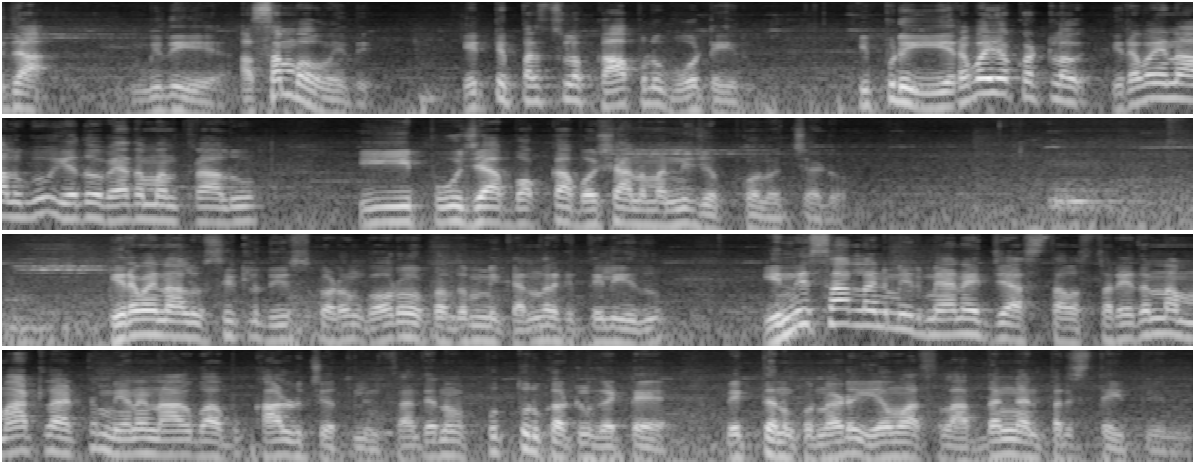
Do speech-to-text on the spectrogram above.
ఇదా ఇది అసంభవం ఇది. ఎట్టి పరిస్థితుల్లో కాపులు ఓటేయరు. ఇప్పుడు ఈ ఇరవై ఒకటిలో ఇరవై నాలుగు ఏదో వేద మంత్రాలు ఈ పూజ బొక్క భుషానం అన్నీ చెప్పుకొని వచ్చాడు. ఇరవై నాలుగు సీట్లు తీసుకోవడం గౌరవప్రదం మీకు అందరికీ తెలియదు. ఎన్నిసార్లు అని మీరు మేనేజ్ చేస్తా వస్తారు? ఏదన్నా మాట్లాడితే మీన నాగబాబు కాళ్ళు చేతులు ఇంత అంతేనా? పుత్తూరు కట్లు కట్టే వ్యక్తి అనుకున్నాడు. ఏమో అసలు అర్థం కాని పరిస్థితి అయిపోయింది.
